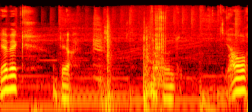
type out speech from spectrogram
Der weg. Und der. Und die auch.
